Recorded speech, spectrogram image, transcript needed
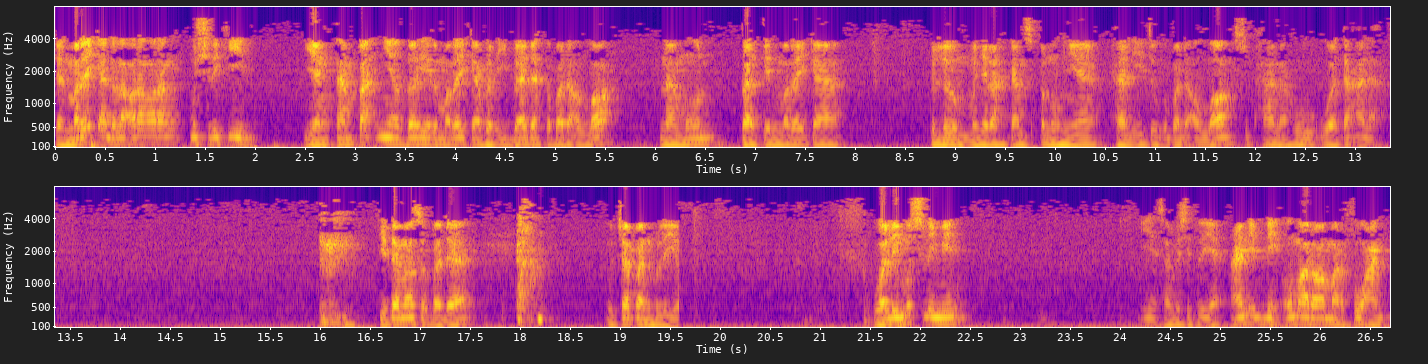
Dan mereka adalah orang-orang musyrikin yang tampaknya zahir mereka beribadah kepada Allah namun batin mereka belum menyerahkan sepenuhnya hal itu kepada Allah Subhanahu wa taala. Kita masuk pada ucapan beliau. Wali muslimin Iya sampai situ ya. An ibni Umar marfu'an.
